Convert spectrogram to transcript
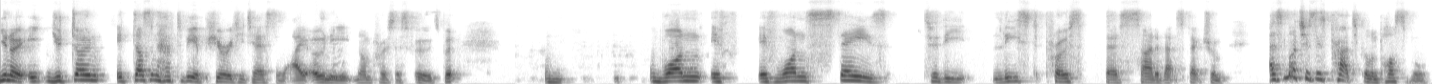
you know, it, you don't, it doesn't have to be a purity test of I only eat non processed foods, but one, if, if one stays to the least processed side of that spectrum, as much as is practical and possible,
